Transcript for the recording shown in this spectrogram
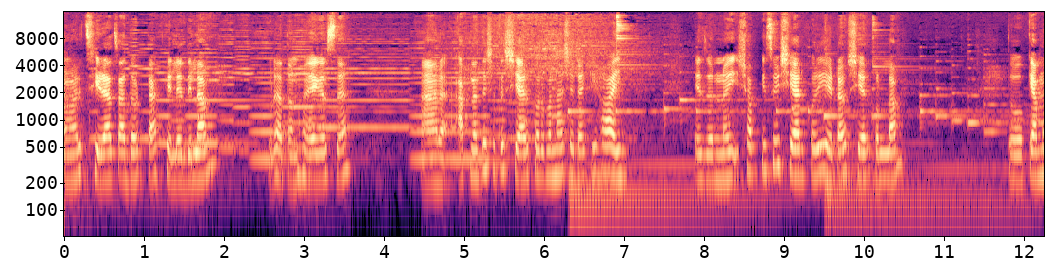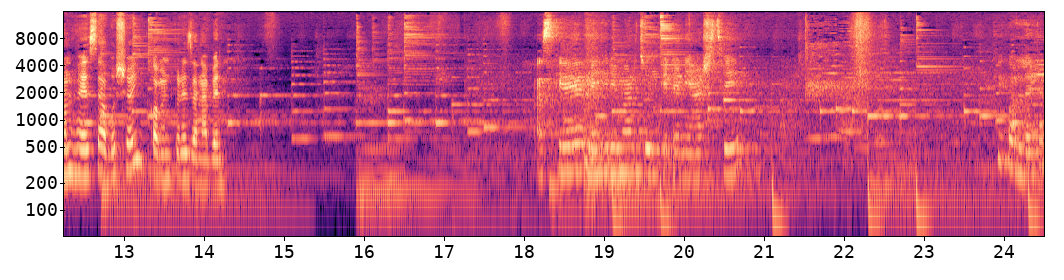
আমার ছিঁড়া চাদরটা ফেলে দিলাম, পুরাতন হয়ে গেছে। আর আপনাদের সাথে শেয়ার করব না সেটা কি হয়? এজন্যই সব কিছুই শেয়ার করি, এটাও শেয়ার করলাম। তো কেমন হয়েছে অবশ্যই কমেন্ট করে জানাবেন। আজকে মেহেরিমার চুল কেটে নিয়ে আসছি। কি করলে এটা?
